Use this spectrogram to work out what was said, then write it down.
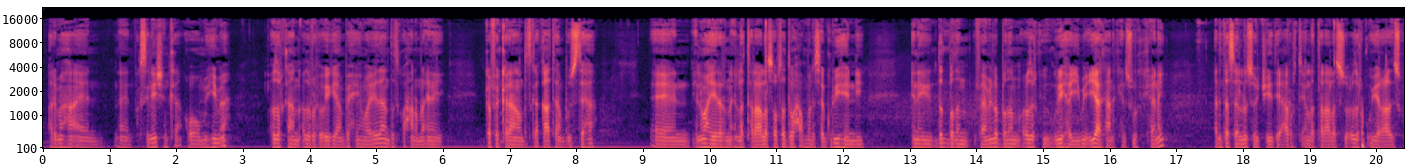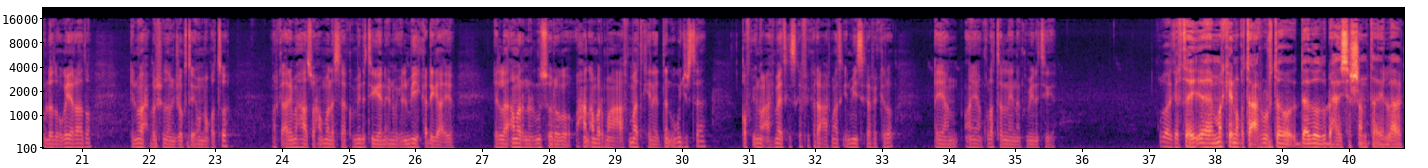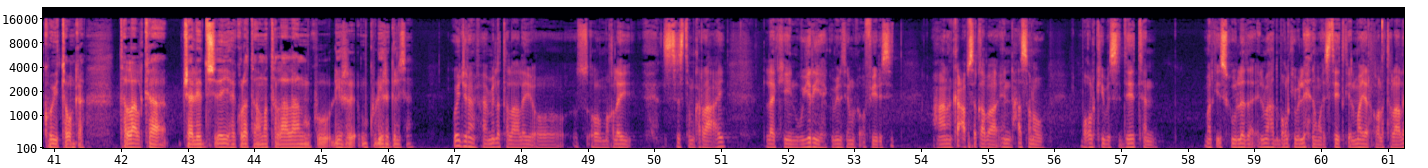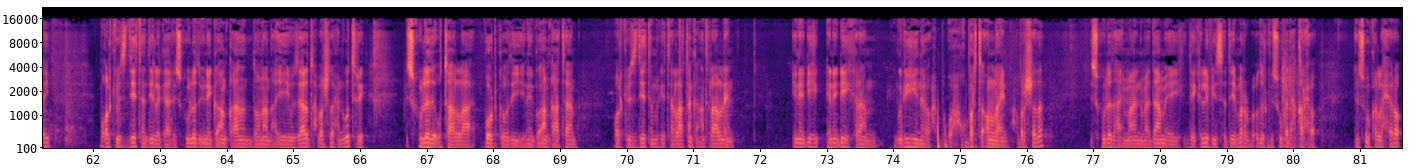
arrimaha vaccinationka oo muhiim ah cudurkan cudur wuxuu eegayaan baxayn waayadan dadka waxaan rabnaa inay ka fekeraan oo dadka qaataan buustaha. Ilmaha yararna in la talaalo. Sababto hadda waxaa umaleysaa guryaheenii inay dad badan faamilo badan cudurkii guryaha yimi ciyaalkaana keen iskuulka keenay. Arrintaasaa loo soo jeeday carruurta in la talaalo si cudurka u yaraado iskuullada uga yaraado ilmaha waxbarashadana joogta ay u noqoto. Marka arrimahaas waxaa umaleysaa communitigeena inuu ilmihii ka dhigayo ilaa amarna lagu soo rogo waxaan amar maa caafimaadkeena dan ugu jirtaa qofka inuu caafimaadkiisa ka fikiro caafimaadka ilmihiisa ka fikiro ayaan ayaan kula talinaynaa communitiga waa gartay markay noqoto carruurta da-dooda udhexaysa shanta ilaa kow iyo tobanka tallaalka jaaliyadu sidee yahay? Kula taa ma tallaalaan maku dhiiragelisaan way jiraan faamilo tallaalay oo oo maqlay systemka raacay laakiin wuu yaryahay communitiga marka u fiirisid. Waxaanan ka cabsi qabaa in xasanow boqolkiiba siddeetan markii iskuullada ilmaha boqolkiiba lixdan waa stateka ilmaha yarka oo la talaalay boqolkiiba siddeetan haddii la gaaray iskuulladu inay go'aan qaadan doonaan ayay wasaaradda waxbarashada waxay nagu tiri iskuullada u taallaa boardkoodii inay go'aan qaataan boqolkiiba siddeetan markay tan labaatanka aan talaalayn inay dhihi karaan guryihiina wax ku barta online waxbarashada iskuullada ha imaanin maadaama ay dee kalifaysa haddii mar walba cudurka iskuulka dhex qarxo in iskuulka la xiro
